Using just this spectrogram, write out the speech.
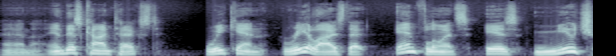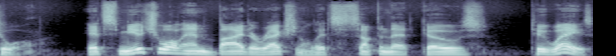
And uh, in this context, we can realize that influence is mutual. It's mutual and bidirectional. It's something that goes two ways.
